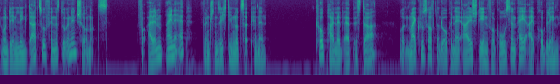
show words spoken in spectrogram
und den Link dazu findest du in den Shownotes. Vor allem eine App wünschen sich die NutzerInnen. Copilot App ist da und Microsoft und OpenAI stehen vor großem AI-Problem.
